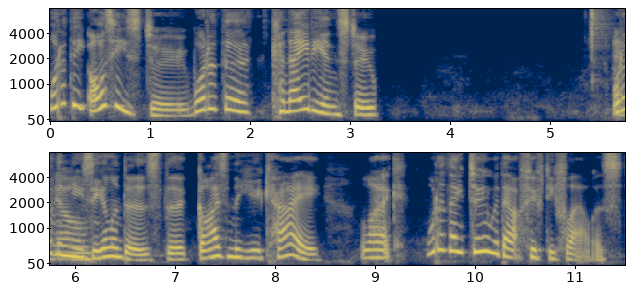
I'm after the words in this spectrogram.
what do the Aussies do? What do the Canadians do? What I do the New. Zealanders, the guys in the UK, like, what do they do without 50 flowers?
